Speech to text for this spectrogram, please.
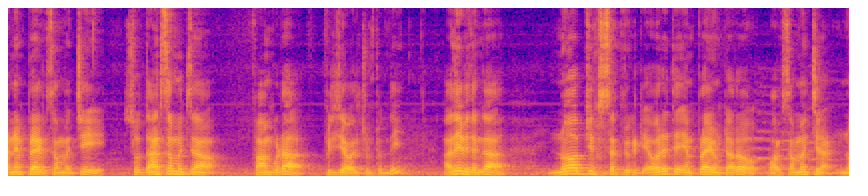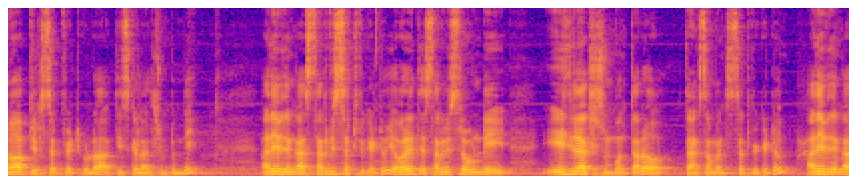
అన్ఎంప్లాయ్డ్కి సంబంధించి సో దానికి సంబంధించిన ఫామ్ కూడా ఫిల్ చేయవలసి ఉంటుంది. అదేవిధంగా నో అబ్జెక్షన్ సర్టిఫికేట్ ఎవరైతే ఎంప్లాయీ ఉంటారో వారికి సంబంధించిన నో అబ్జెక్షన్ సర్టిఫికేట్ కూడా తీసుకెళ్ళాల్సి ఉంటుంది. అదేవిధంగా సర్వీస్ సర్టిఫికేట్ ఎవరైతే సర్వీస్లో ఉండి ఏజ్ రిలాక్సేషన్ పొందుతారో దానికి సంబంధించిన సర్టిఫికెట్. అదేవిధంగా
